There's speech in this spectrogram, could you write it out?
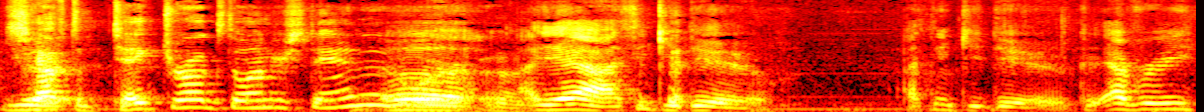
You So- have to take drugs to understand it? Uh, Or, yeah, I think you do. I think you do. Every,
